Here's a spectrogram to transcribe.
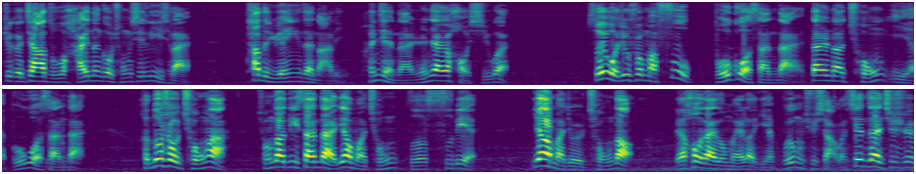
这个家族还能够重新立起来，它的原因在哪里？很简单，人家有好习惯。所以我就说嘛，富不过三代，但是呢，穷也不过三代。很多时候穷啊，穷到第三代，要么穷则思变，要么就是穷到。连后代都没了，也不用去想了。现在其实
